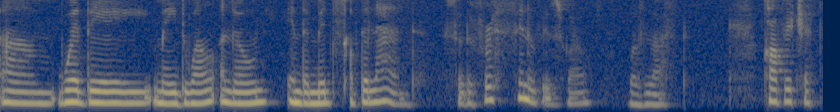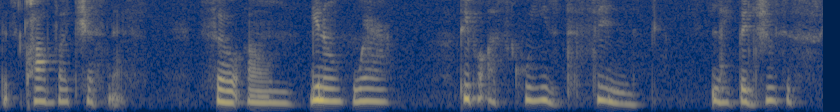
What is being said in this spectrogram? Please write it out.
um, where they may dwell alone in the midst of the land. So the first sin of Israel was lust, covetousness, covetousness. So um, you know where people are squeezed thin like the juice is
